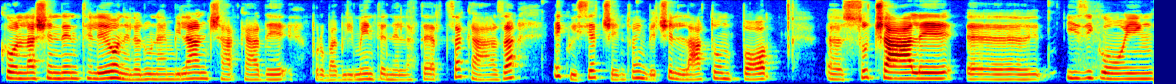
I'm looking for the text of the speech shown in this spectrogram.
Con l'ascendente leone la luna in bilancia cade probabilmente nella terza casa e qui si accentua invece il lato un po' eh, sociale, eh, easy going,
